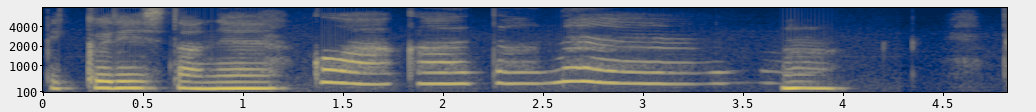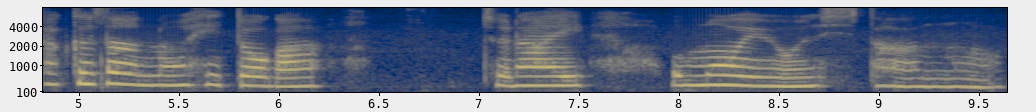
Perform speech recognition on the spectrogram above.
びっくりしたね。怖かったね。うん。たくさんの人が辛い思いをしたの。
